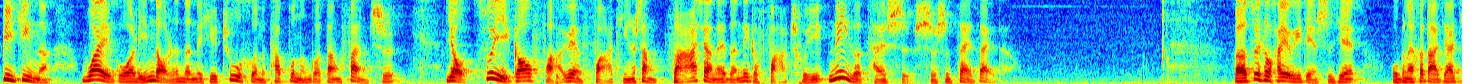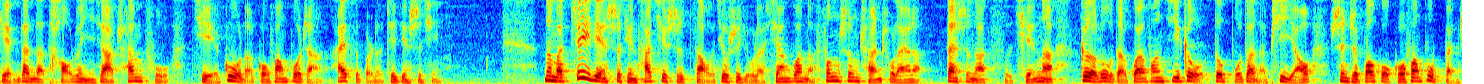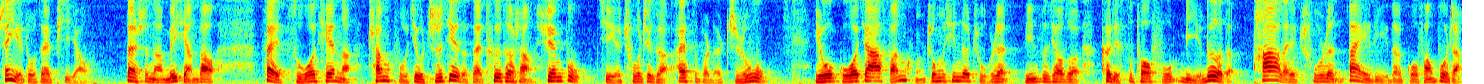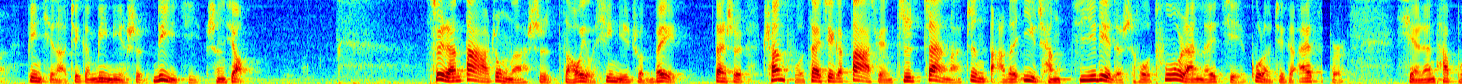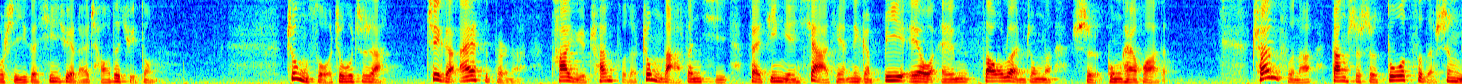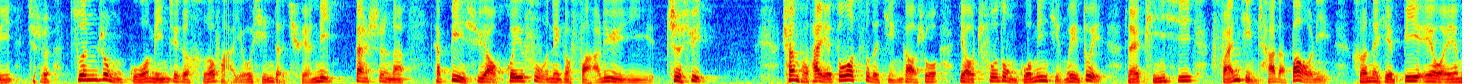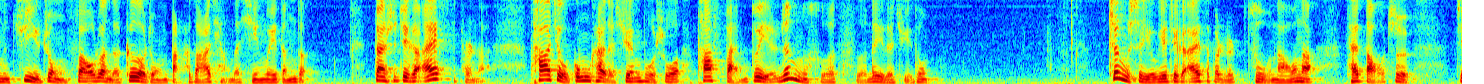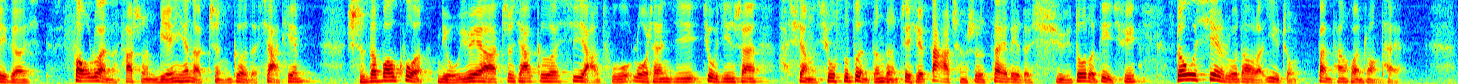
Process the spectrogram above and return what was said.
毕竟呢，外国领导人的那些祝贺呢，他不能够当饭吃。要最高法院法庭上砸下来的那个法锤，那个才是实实在在的。呃，最后还有一点时间，我们来和大家简单的讨论一下川普解雇了国防部长埃斯珀的这件事情。那么这件事情，它其实早就是有了相关的风声传出来了，但是呢，此前呢，各路的官方机构都不断的辟谣，甚至包括国防部本身也都在辟谣。但是呢，没想到。在昨天呢，川普就直接的在推特上宣布解除这个埃斯珀的职务，由国家反恐中心的主任，名字叫做克里斯托弗·米勒的他来出任代理的国防部长，并且呢，这个命令是立即生效。虽然大众呢是早有心理准备，但是川普在这个大选之战啊正打得异常激烈的时候，突然来解雇了这个埃斯珀，显然他不是一个心血来潮的举动。众所周知啊，这个埃斯珀呢，他与川普的重大分歧，在今年夏天那个 BLM 骚乱中呢是公开化的。川普呢当时是多次的声明，就是尊重国民这个合法游行的权利，但是呢他必须要恢复那个法律与秩序。川普他也多次的警告说，要出动国民警卫队来平息反警察的暴力和那些 BLM 聚众骚乱的各种打砸抢的行为等等。但是这个 Esper 呢，他就公开的宣布说，他反对任何此类的举动。正是由于这个 Esper 的阻挠呢，才导致这个骚乱呢，它是绵延了整个的夏天，使得包括纽约啊、芝加哥、西雅图、洛杉矶、旧金山、像休斯顿等等这些大城市在内的许多的地区，都陷入到了一种半瘫痪状态。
